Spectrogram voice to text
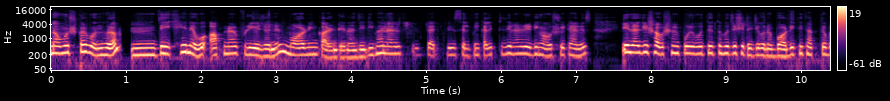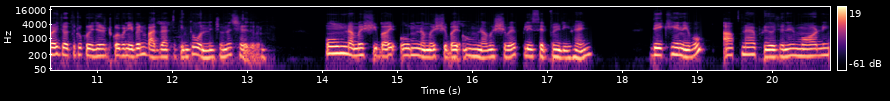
নমস্কার বন্ধুরা। দেখে নেব আপনার প্রিয়জনের morning current energy divine please collective reading অবশ্যই টাইমলেস এনার্জি সবসময় পরিবর্তিত হচ্ছে, সেটা যে কোনো বডিতে থাকতে পারে, যতটুকু রেজনেট করবেন নেবেন বাদ বাকি কিন্তু অন্যের জন্য ছেড়ে দেবেন। ওম নমঃ শিবায়, ওম নমঃ শিবায়, ওম নমঃ শিবায় প্লিজ হেল্প মি ডিভাইন দেখে নেব আপনার প্রিয়জনের morning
